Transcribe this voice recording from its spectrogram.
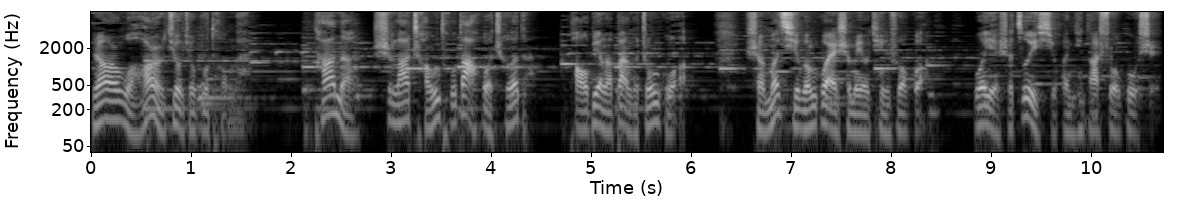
然而我二舅就不同了，他呢是拉长途大货车的，跑遍了半个中国，什么奇闻怪事没有听说过。我也是最喜欢听他说故事。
